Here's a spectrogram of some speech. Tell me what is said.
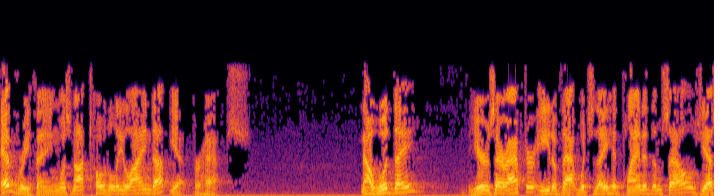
Everything was not totally lined up yet, perhaps. Now, would they, years thereafter, eat of that which they had planted themselves? Yes,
